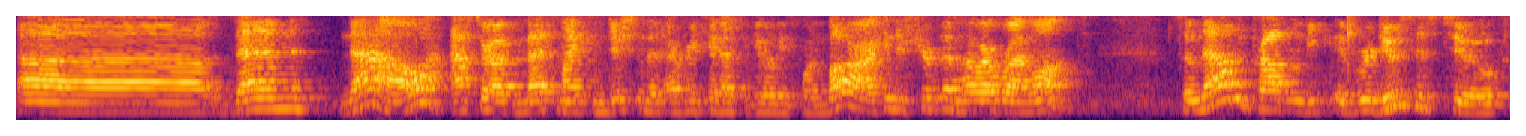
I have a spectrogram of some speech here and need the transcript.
uh, then now, after I've met my condition that every kid has to get at least one bar, I can distribute them however I want. So now the problem reduces to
